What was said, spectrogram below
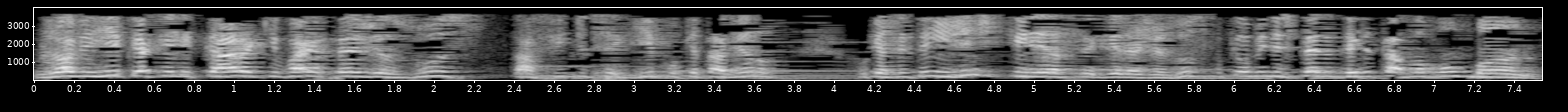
O jovem rico é aquele cara que vai até Jesus, está afim de seguir, porque está vendo. Porque assim, tem gente que queria seguir a Jesus porque o ministério dele estava bombando.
